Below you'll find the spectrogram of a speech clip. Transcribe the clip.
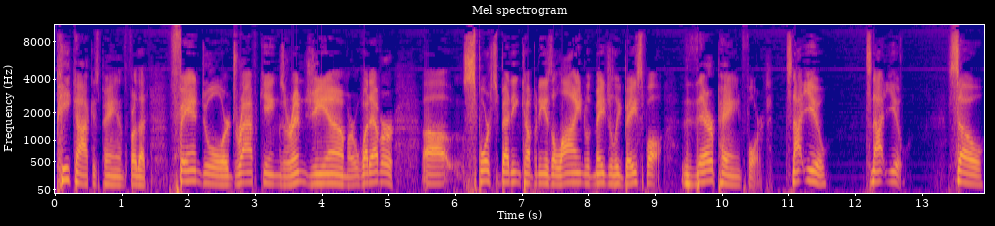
Peacock is paying for that. FanDuel or DraftKings or MGM or whatever uh, sports betting company is aligned with Major League Baseball, they're paying for it. It's not you. It's not you. So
